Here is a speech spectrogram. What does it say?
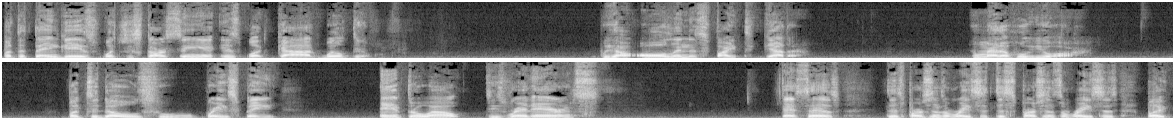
But the thing is, what you start seeing is what God will do. We are all in this fight together, no matter who you are. But to those who race bait and throw out these red errands that says, this person's a racist, this person's a racist. But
